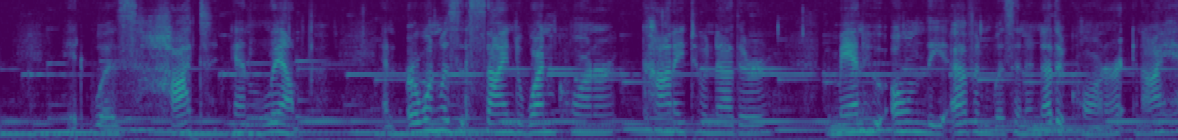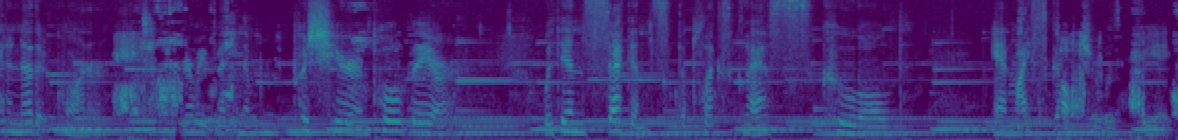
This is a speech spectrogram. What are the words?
was hot and limp, and Erwin was assigned to one corner, Connie to another. The man who owned the oven was in another corner, and I had another corner, telling everybody to push here and pull there. Within seconds, the plexiglass cooled, and my sculpture was created.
